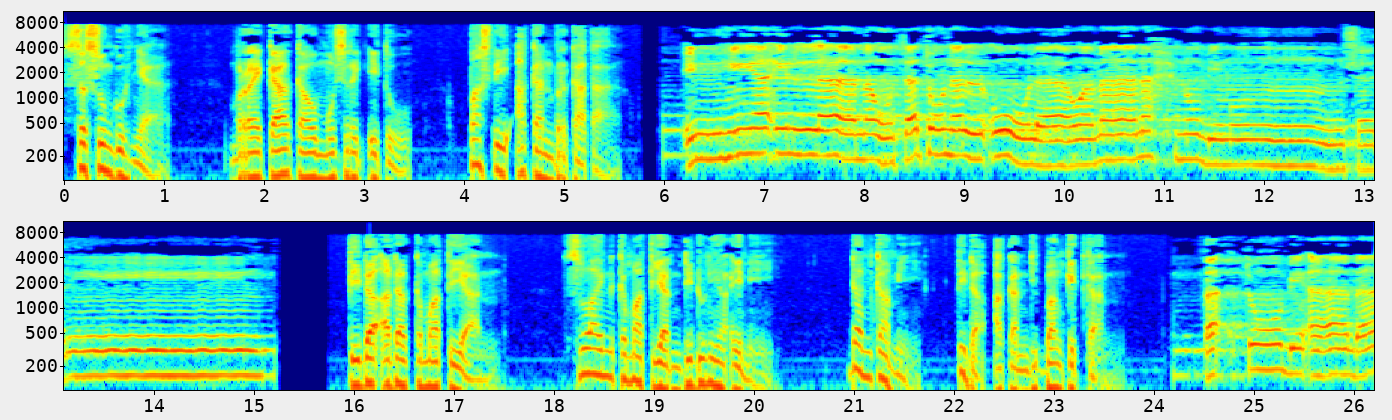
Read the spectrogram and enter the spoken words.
Sesungguhnya mereka kaum musyrik itu pasti akan berkata In hiya illa mautatuna al-ula wa ma nahnu bimunsharin Tidak ada kematian selain kematian di dunia ini, dan kami tidak akan dibangkitkan. فَأْتُوا بِآبَائِنَا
